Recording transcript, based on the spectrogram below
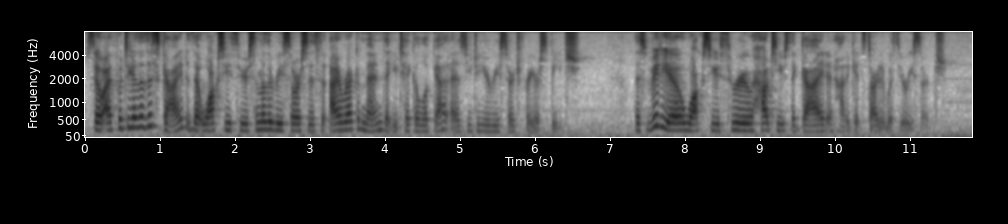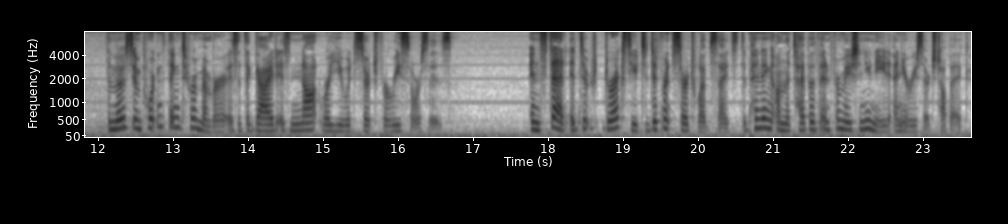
So I've put together this guide that walks you through some of the resources that I recommend that you take a look at as you do your research for your speech. This video walks you through how to use the guide and how to get started with your research. The most important thing to remember is that the guide is not where you would search for resources. Instead, it di directs you to different search websites depending on the type of information you need and your research topic.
